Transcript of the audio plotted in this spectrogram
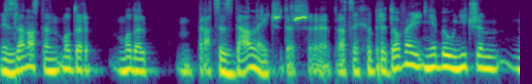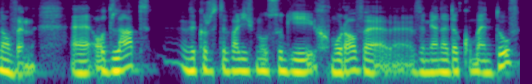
Więc dla nas ten model, model pracy zdalnej czy też e, pracy hybrydowej nie był niczym nowym. E, od lat wykorzystywaliśmy usługi chmurowe, wymianę dokumentów.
